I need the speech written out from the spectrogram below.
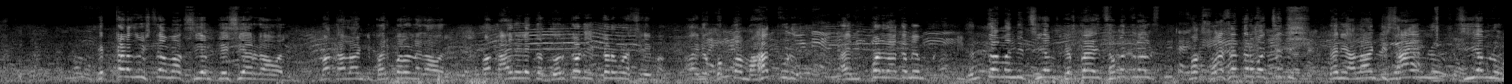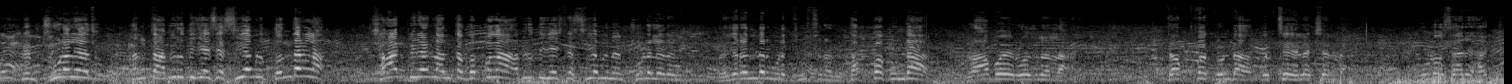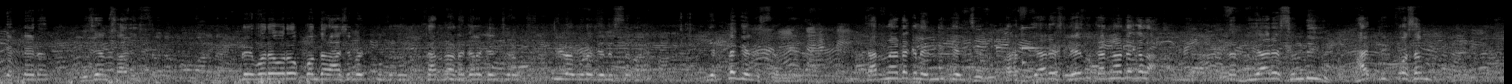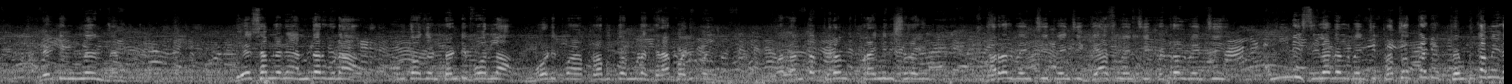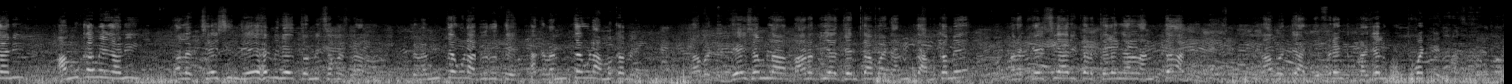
ఎక్కడ చూసినా మాకు సీఎం కేసీఆర్ కావాలి మాకు అలాంటి పరిపాలన కావాలి మాకు ఆయన లెక్క దొరకడు ఎక్కడ కూడా సీఎం ఆయన గొప్ప మహాత్ముడు. ఆయన ఇప్పటిదాకా మేము ఎంతమంది సీఎం డెబ్బై ఐదు సంవత్సరాలు మాకు స్వాతంత్రం వచ్చింది. కానీ అలాంటి సాయంలు సీఎంలు మేము చూడలేదు. అంత అభివృద్ధి చేసే సీఎంలు తొందరలా షార్ట్ పీరియడ్లో అంత గొప్పగా అభివృద్ధి చేసిన సీఎంలు మేము చూడలేదని ప్రజలందరూ కూడా చూస్తున్నారు. తప్పకుండా రాబోయే రోజులల్లా తప్పకుండా వచ్చే ఎలక్షన్లో మూడోసారి హ్యాపీ ఎట్లయినా విజయం సాధిస్తారు. ఇప్పుడు ఎవరెవరో కొందరు ఆశ పెట్టుకుంటారు కర్ణాటకలో గెలిచారు ఈడ కూడా గెలుస్తారు. ఎట్లా గెలుస్తారు? కర్ణాటకలో ఎందుకు గెలిచారు? అక్కడ బీఆర్ఎస్ లేదు కర్ణాటకలో. ఇక్కడ బీఆర్ఎస్ ఉంది హ్యాట్రిక్ కోసం వెయిటింగ్లో మేము. దేశంలోనే అందరూ కూడా టూ థౌజండ్ ట్వంటీ ఫోర్లో మోడీ ప్రభుత్వం కూడా గ్రాప్ పడిపోయింది. వాళ్ళంతా ప్రైమ్ ప్రైమ్ మినిస్టర్ అయ్యి ధరలు పెంచి పెంచి గ్యాస్ పెంచి పెట్రోల్ పెంచి అన్ని సిలిండర్లు పెంచి ప్రతి ఒక్కటి పెంపకమే కానీ అమ్మకమే కానీ వాళ్ళకి చేసింది ఏమీ లేదు తొమ్మిది సంవత్సరాలు. ఇక్కడంతా కూడా అభివృద్ధి అక్కడంతా కూడా అమ్మకమే. కాబట్టి దేశంలో భారతీయ జనతా పార్టీ అంత అమ్మకమే మన కేసీఆర్ ఇక్కడ తెలంగాణ అంతా కాబట్టి ఆ డిఫరెంట్ ప్రజలు గుర్తుపట్టి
